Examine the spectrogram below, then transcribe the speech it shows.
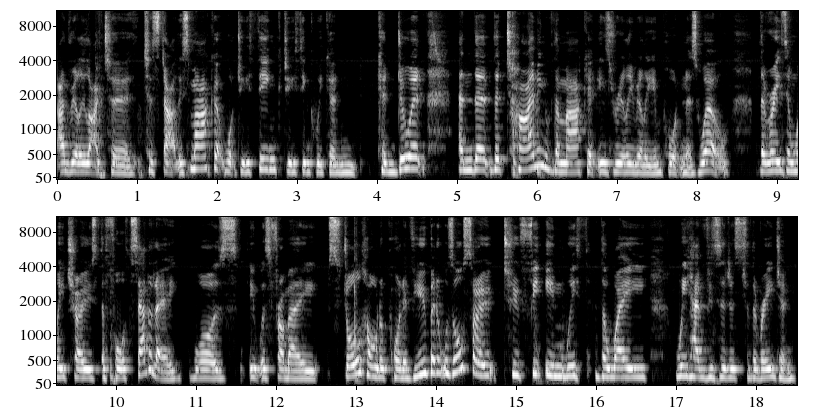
I'd really like to, to start this market. What do you think? Do you think we can can do it. And the, the timing of the market is really, really important as well. The reason we chose the fourth Saturday was it was from a stallholder point of view, but it was also to fit in with the way we have visitors to the region.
